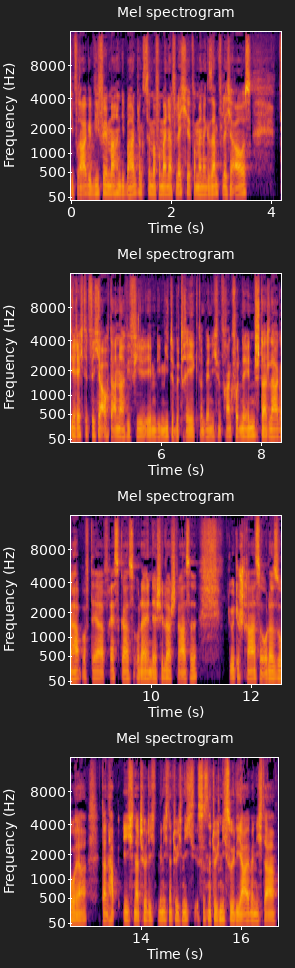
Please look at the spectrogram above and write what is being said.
die Frage, wie viel machen die Behandlungszimmer von meiner Fläche, von meiner Gesamtfläche aus? Die richtet sich ja auch danach, wie viel eben die Miete beträgt. Und wenn ich in Frankfurt eine Innenstadtlage habe auf der Freskas oder in der Schillerstraße, Goethestraße oder so, ja, dann habe ich natürlich, bin ich natürlich nicht, ist es natürlich nicht so ideal, wenn ich da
